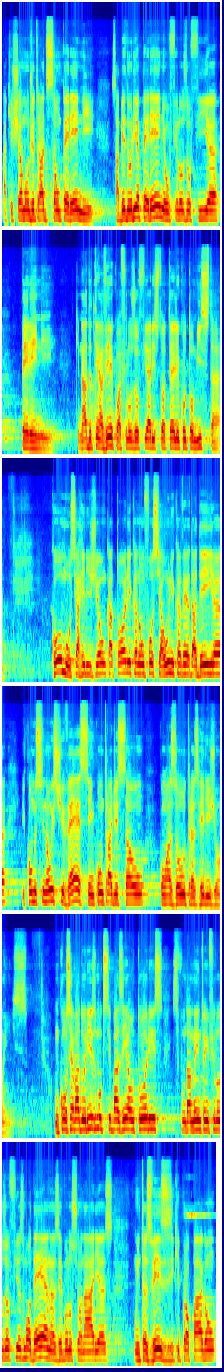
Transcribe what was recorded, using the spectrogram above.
a que chamam de tradição perene, sabedoria perene ou filosofia perene, que nada tem a ver com a filosofia aristotélico-tomista como se a religião católica não fosse a única verdadeira e como se não estivesse em contradição com as outras religiões. Um conservadorismo que se baseia em autores, se fundamentam em filosofias modernas, revolucionárias, muitas vezes, e que propagam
